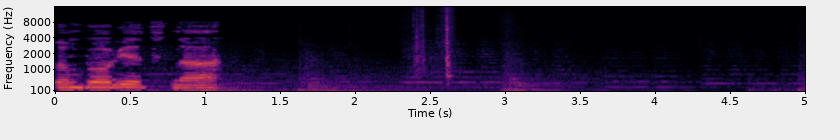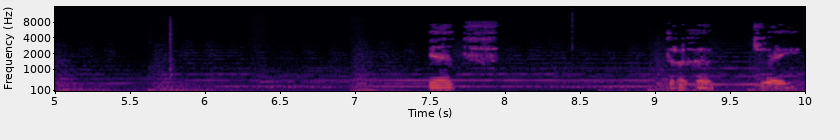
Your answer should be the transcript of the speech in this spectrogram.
bombowiec na biec trochę bliżej.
